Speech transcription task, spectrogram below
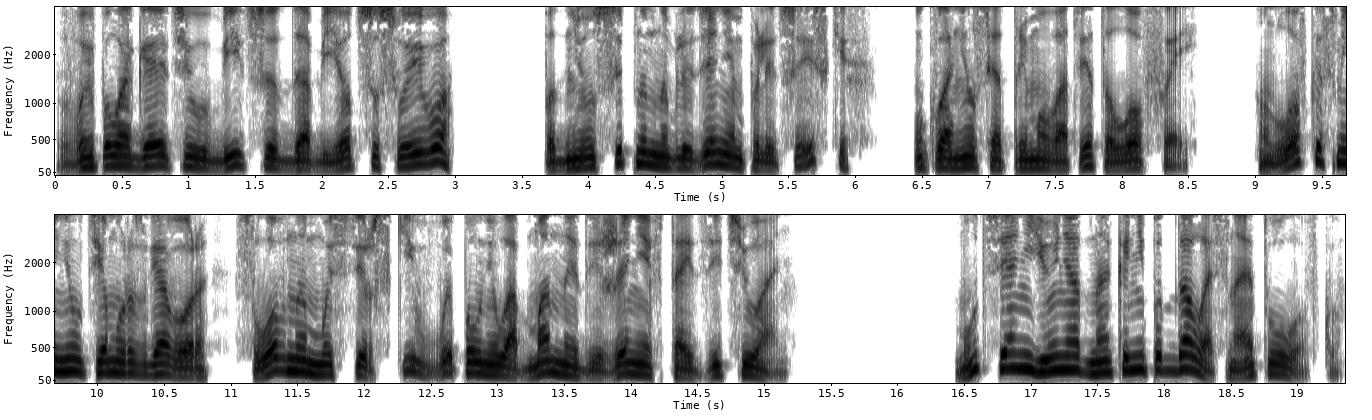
«Вы полагаете, убийца добьется своего? Под неусыпным наблюдением полицейских?» Уклонился от прямого ответа Ло Фэй. Он ловко сменил тему разговора, словно мастерски выполнил обманное движение в Тайцзи Тюань. Му Цянь Юнь, однако, не поддалась на эту уловку.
